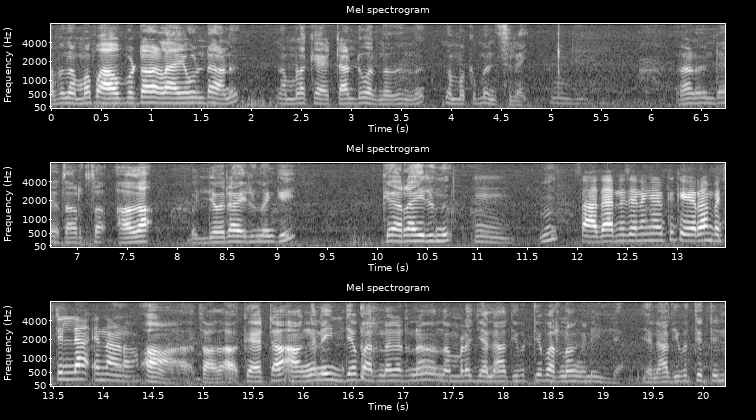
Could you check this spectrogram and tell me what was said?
അപ്പോൾ നമ്മൾ പാവപ്പെട്ട ആളായതുകൊണ്ടാണ് നമ്മളെ കേട്ടാണ്ട് വന്നതെന്ന് നമുക്ക് മനസ്സിലായി. അതാണ് എന്റെ യഥാർത്ഥ ആകാ. വലിയവരായിരുന്നെങ്കിൽ കയറായിരുന്നു. സാധാരണ ജനങ്ങൾക്ക് കയറാൻ പറ്റില്ല എന്നാണോ? ആ കേട്ട അങ്ങനെ ഇന്ത്യ ഭരണഘടന നമ്മുടെ ജനാധിപത്യ ഭരണം അങ്ങനെ ഇല്ല. ജനാധിപത്യത്തിൽ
